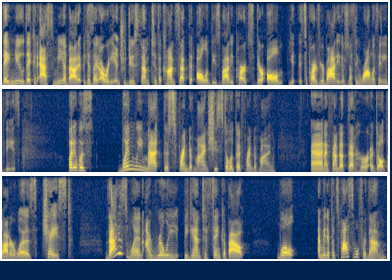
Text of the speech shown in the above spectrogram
they knew they could ask me about it because I'd already introduced them to the concept that all of these body parts, they're all, it's a part of your body. There's nothing wrong with any of these. But it was when we met this friend of mine, she's still a good friend of mine, and I found out that her adult daughter was chaste. That is when I really began to think about, well, I mean, if it's possible for them,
